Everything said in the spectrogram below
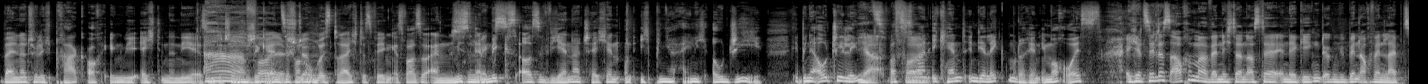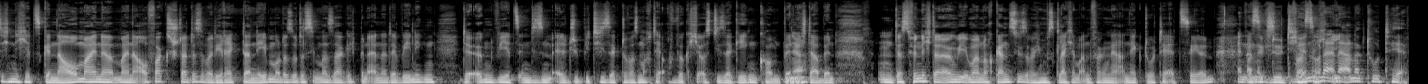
weil natürlich Prag auch irgendwie echt in der Nähe ist. und die Ah, tschechische voll, Grenze von. Oberösterreich. Deswegen, es war so ein, Mix, ein Mix. Aus Vienna, Tschechien und ich bin ja eigentlich OG. Ich bin ja OG Links. Ja, Was voll. soll man? Ihr kennt in Dialekt moderieren. Ich mache alles. Ich erzähle das auch immer, wenn ich dann aus der, in der Gegend irgendwie bin, auch wenn Leipzig nicht jetzt genau meine, meine Aufwachsstadt ist, aber direkt daneben oder so, dass ich immer sage, ich bin einer der wenigen, der irgendwie jetzt in diesem LGBT-Sektor was macht, der auch wirklich aus dieser Gegend kommt, wenn Ja. ich da bin. Und das finde ich dann irgendwie immer noch ganz süß, aber ich muss gleich am Anfang eine Anekdote erzählen. Ein ich- Anekdötchen ich- oder eine Anekdote?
